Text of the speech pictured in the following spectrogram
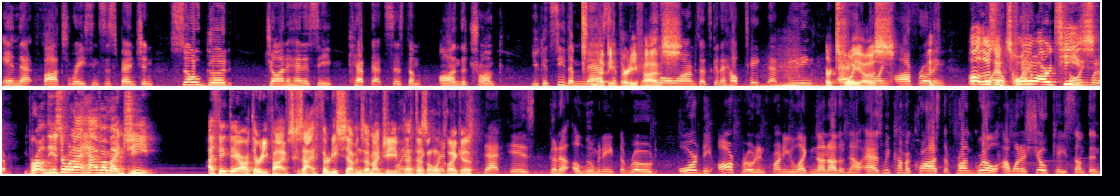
In that Fox Racing suspension, so good. John Hennessey kept that system on the trunk. You can see the massive control arms that's going to help take that beating. Or Toyos. Off-roading. Oh, those are oh Toyo RTs. Bro, these are what I have on my Jeep. I think they are 35s because I have 37s on my Jeep. That oh doesn't look like it. That is going to illuminate the road or the off-road in front of you like none other. Now, as we come across the front grille, I want to showcase something.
